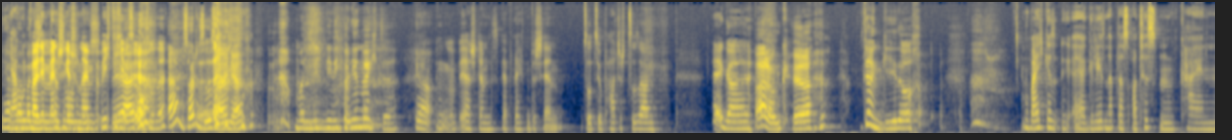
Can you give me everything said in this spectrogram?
Ja, gut, man weil dem Menschen ja Person schon einem wichtig ja, ist Ja. so, ne? ja, sollte so sein, ja. Und man die nicht verlieren möchte. Ja. Ja, stimmt. Das wäre vielleicht ein bisschen soziopathisch zu sagen. Egal, I don't care. dann geh doch. Wobei ich ge äh, gelesen habe, dass Autisten kein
